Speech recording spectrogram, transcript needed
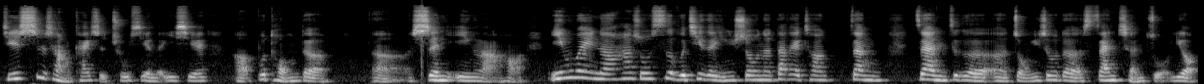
其实市场开始出现了一些呃不同的呃声音啦，哈。因为呢，他说伺服器的营收呢，大概超占占这个呃总营收的三成左右，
